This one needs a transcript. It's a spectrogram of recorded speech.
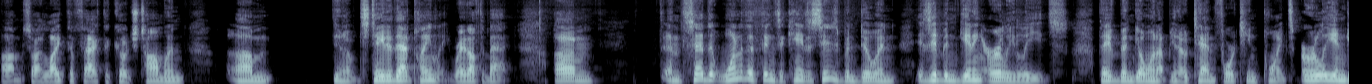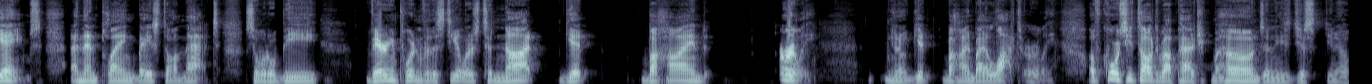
Um, so I like the fact that Coach Tomlin, um, you know, stated that plainly right off the bat. Um, and said that one of the things that Kansas City's been doing is they've been getting early leads. They've been going up, you know, 10, 14 points early in games and then playing based on that. So it'll be very important for the Steelers to not get behind early. You know, get behind by a lot early. Of course, he talked about Patrick Mahomes, and he's just, you know,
